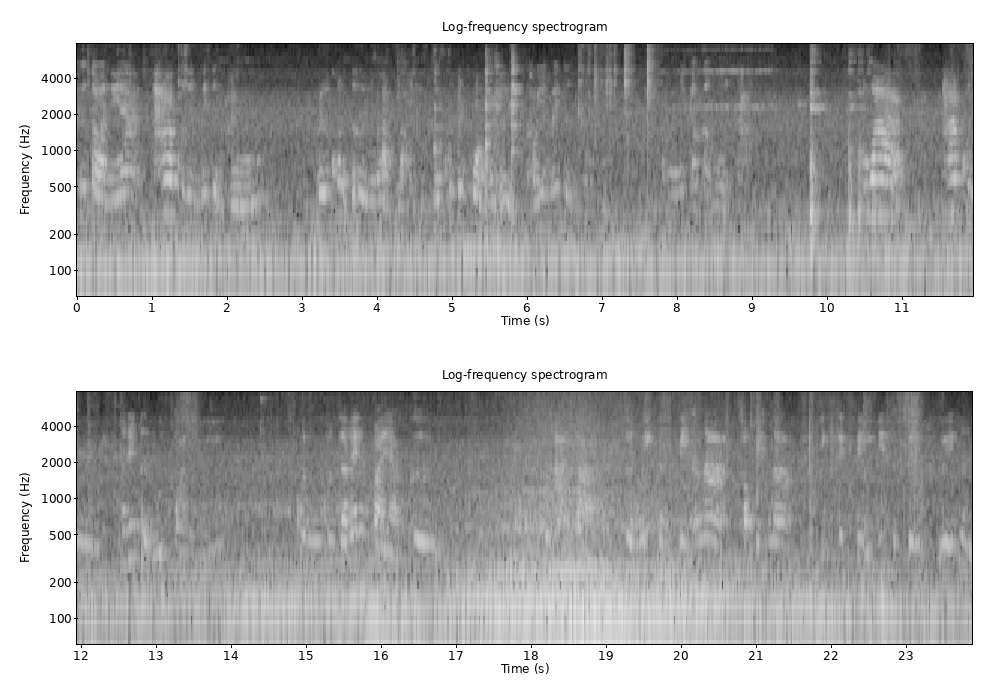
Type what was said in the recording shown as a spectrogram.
คือตอนนี้ถ้าคุณยังไม่ตื่นรู้ หรือคนอื่นยังหลับไหลหรือคุณเป็นห่วงคนอื่น เขายังไม่ตื่นรู้คุณไม่ต้องกังวลค่ะ เพราะว่าถ้าคุณ ไม่ได้ตื่นรู้ตอนนี้คุณคุณจะเร่งไปอะคือ คุณอาจจะตื่นรู้อีกหนึ่งปีข้างหน้าสองปีข้างหน้า อีกสิบปีอีกยี่สิบปี หรืออีกหนึ่ง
